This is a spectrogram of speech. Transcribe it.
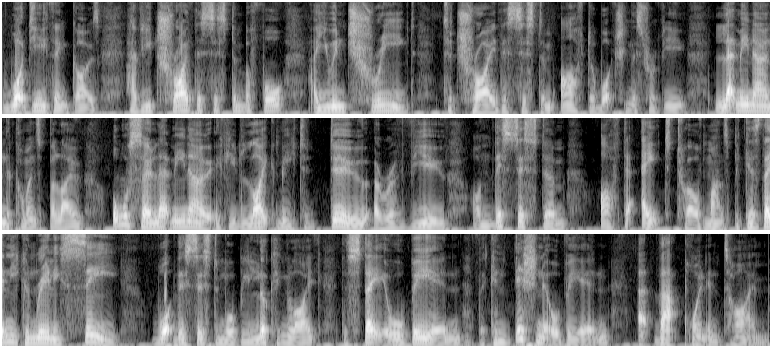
What do you think, guys? Have you tried this system before? Are you intrigued to try this system after watching this review? Let me know in the comments below. Also, let me know if you'd like me to do a review on this system after 8 to 12 months because then you can really see what this system will be looking like, the state it will be in, the condition it will be in at that point in time.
